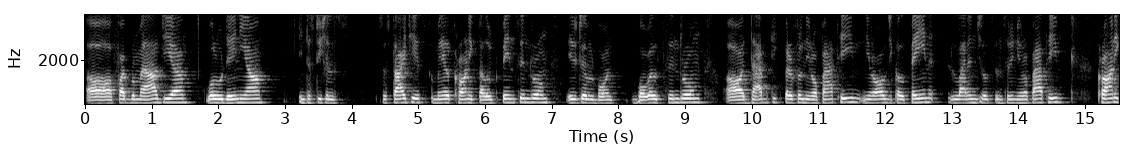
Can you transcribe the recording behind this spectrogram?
uh, fibromyalgia, vulvodynia, interstitial cystitis, male chronic pelvic pain syndrome, irritable bowel syndrome, uh, diabetic peripheral neuropathy, neurological pain, laryngeal sensory neuropathy, chronic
